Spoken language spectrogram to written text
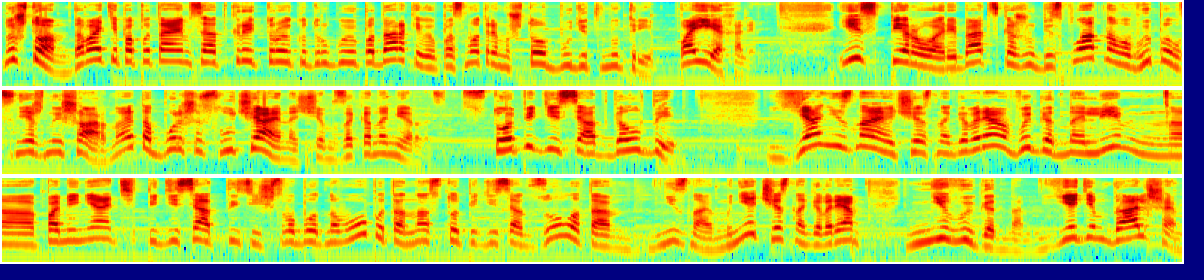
Ну что, давайте попытаемся открыть тройку-другую подарков и посмотрим, что будет внутри. Поехали! Из первого, ребят, скажу, бесплатного выпал снежный шар, но это больше случайность, чем закономерность. 150 голды. Я не знаю, честно говоря, выгодно ли э, поменять 50 тысяч свободного опыта на 150 золота. Не знаю, мне, честно говоря, невыгодно. Едем дальше.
